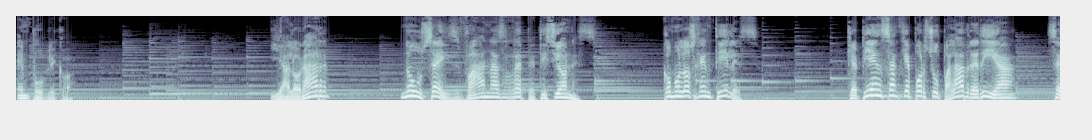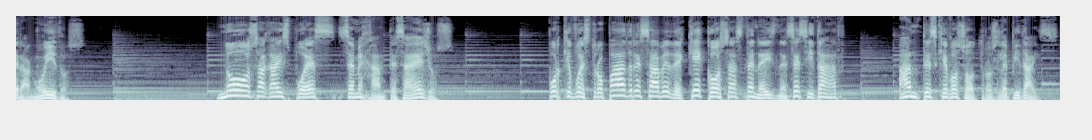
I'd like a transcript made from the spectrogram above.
en público. Y al orar, no uséis vanas repeticiones, como los gentiles, que piensan que por su palabrería serán oídos. No os hagáis pues semejantes a ellos, porque vuestro Padre sabe de qué cosas tenéis necesidad antes que vosotros le pidáis.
